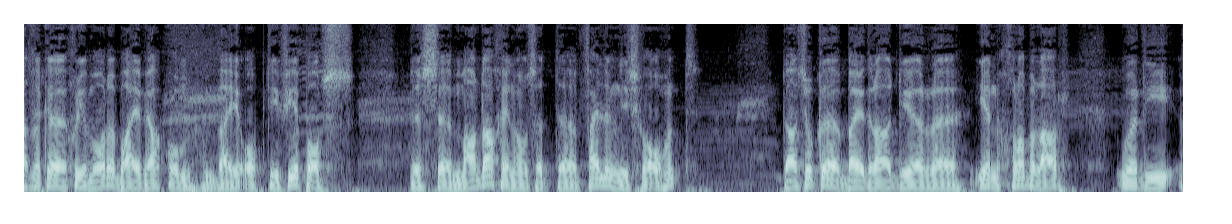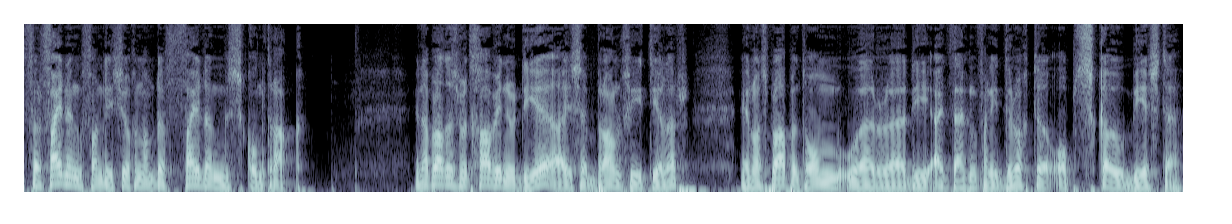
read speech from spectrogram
Hartlike goeiemôre, baie welkom by Op die Veepos. Dis uh, maandag en ons het uh, veiling nuus vanoggend. Daar's ook 'n bydra deur uh, een grobbelaar oor die verfyning van die sogenaamde veilingskontrak. En dan praat ons met Gavin Udee, hy's 'n brandveeteler en ons praat met hom oor uh, die uitwerking van die droogte op skoubeeste.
